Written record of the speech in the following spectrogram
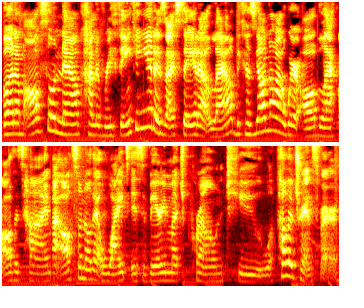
But I'm also now kind of rethinking it as I say it out loud because y'all know I wear all black all the time. I also know that white is very much prone to to color transfer.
